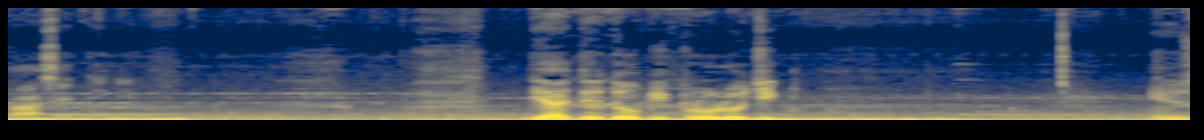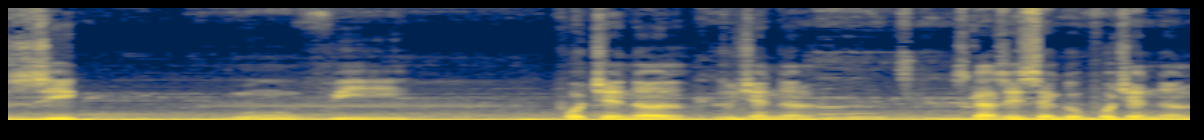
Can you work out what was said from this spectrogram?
Ah setting dia ada Dolby Pro Logic. Music movie 4 channel 2 channel. Sekarang saya set ke 4 channel.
